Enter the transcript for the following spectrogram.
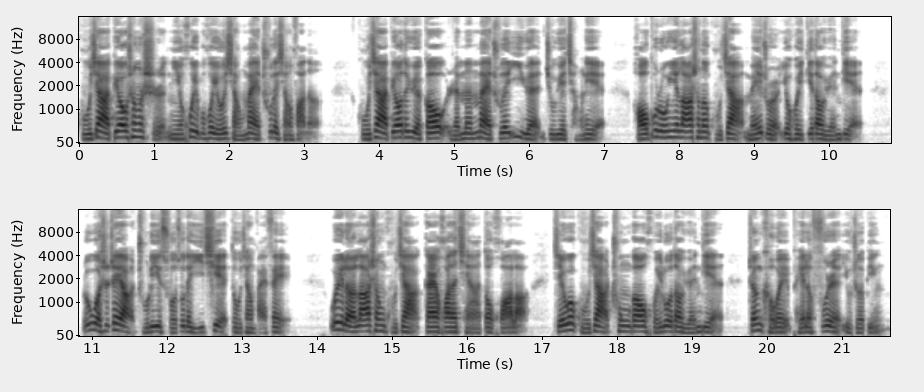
股价飙升时，你会不会有想卖出的想法呢？股价飙得越高，人们卖出的意愿就越强烈。好不容易拉升的股价，没准又会跌到原点。如果是这样，主力所做的一切都将白费。为了拉升股价，该花的钱啊都花了，结果股价冲高回落到原点，真可谓赔了夫人又折兵。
